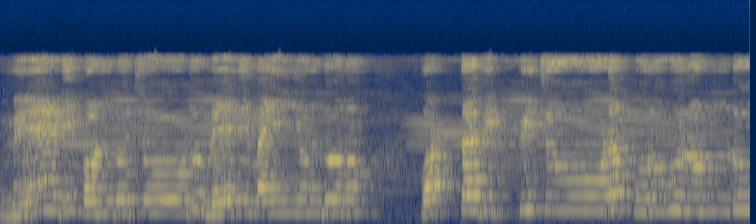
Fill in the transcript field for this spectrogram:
మేడి పండు చూడు మేలిమయ్యుండును. పొట్ట విప్పి చూడ పురుగులుండు.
